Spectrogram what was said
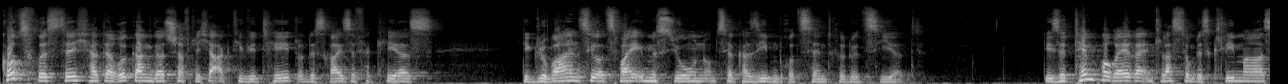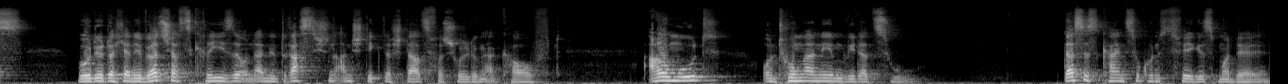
Kurzfristig hat der Rückgang wirtschaftlicher Aktivität und des Reiseverkehrs die globalen CO2-Emissionen um ca. 7% reduziert. Diese temporäre Entlastung des Klimas wurde durch eine Wirtschaftskrise und einen drastischen Anstieg der Staatsverschuldung erkauft. Armut und Hunger nehmen wieder zu. Das ist kein zukunftsfähiges Modell.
